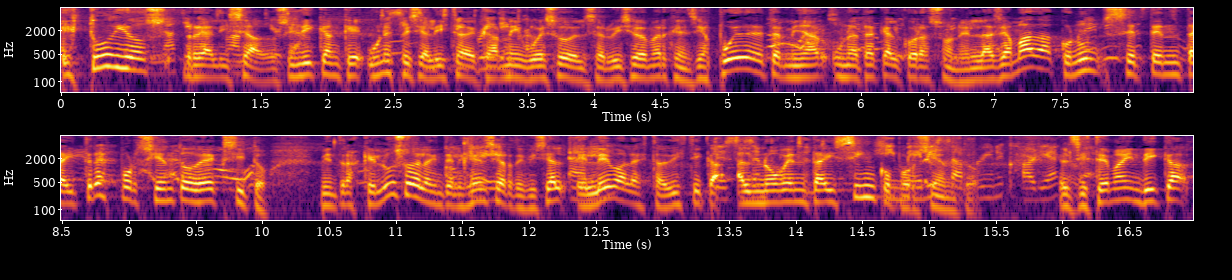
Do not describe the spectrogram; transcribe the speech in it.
Estudios realizados indican que un especialista de carne y hueso del servicio de emergencias puede determinar un ataque al corazón en la llamada con un 73% de éxito, mientras que el uso de la inteligencia artificial eleva la estadística al 95%. El sistema indica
